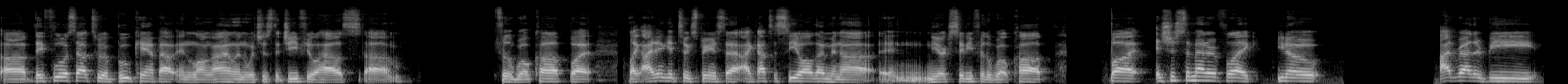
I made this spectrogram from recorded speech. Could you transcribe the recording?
Uh, they flew us out to a boot camp out in Long Island, which is the G Fuel House um, for the World Cup. But like I didn't get to experience that. I got to see all them in uh in New York City for the World Cup. But it's just a matter of like you know, I'd rather be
